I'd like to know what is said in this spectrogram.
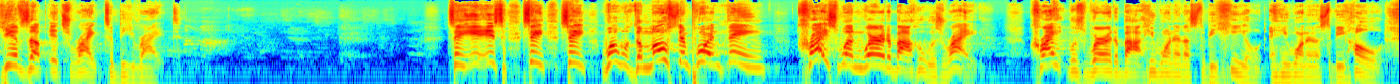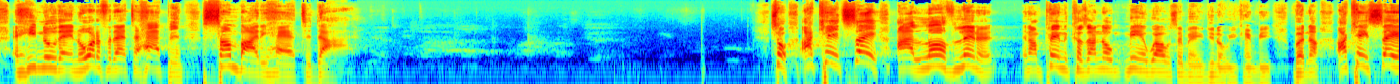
gives up its right to be right. See, it's see, see, what was the most important thing Christ wasn't worried about who was right. Christ was worried about he wanted us to be healed and he wanted us to be whole. And he knew that in order for that to happen, somebody had to die. So I can't say I love Leonard and I'm painting because I know me and well would say, man, you know, you can't be. But no, I can't say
